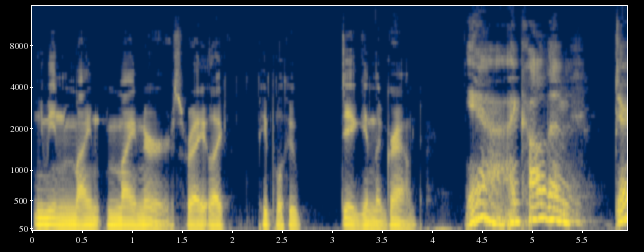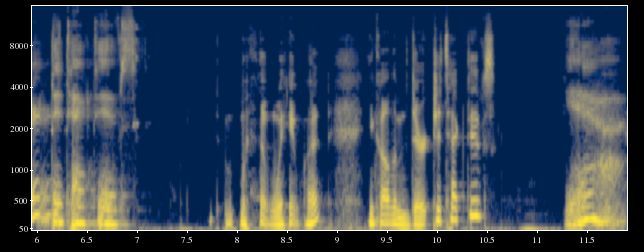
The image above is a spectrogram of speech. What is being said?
You mean min- miners, right? Like people who dig in the ground. Yeah, I call them dirt detectives. Wait, what? You call them dirt detectives? Yeah,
